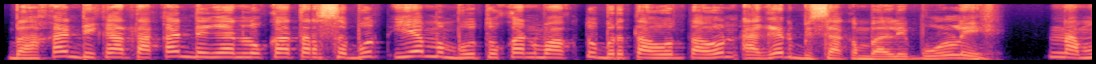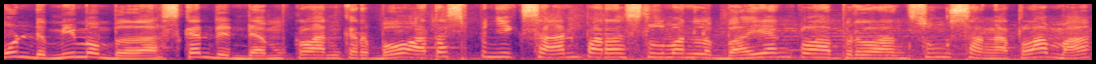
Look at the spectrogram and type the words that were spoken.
bahkan dikatakan dengan luka tersebut ia membutuhkan waktu bertahun-tahun agar bisa kembali pulih. Namun demi membalaskan dendam klan kerbau atas penyiksaan para siluman lebah yang telah berlangsung sangat lama,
